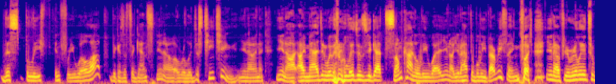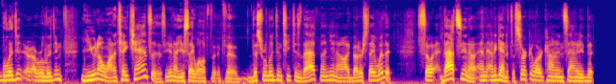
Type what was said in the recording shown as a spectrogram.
this belief in free will up because it's against you know a religious teaching you know and you know I, imagine within religions you get some kind of leeway you know you don't have to believe everything but you know if you're really into religion uh, a religion you don't want to take chances you know you say well if, the, if the, this religion teaches that then you know I'd better stay with it so that's, you know, and, and again, it's a circular kind of insanity. that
